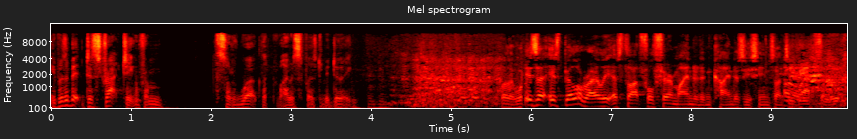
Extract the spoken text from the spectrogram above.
It was a bit distracting from the sort of work that I was supposed to be doing. Mm -hmm. well, is, uh, is Bill O'Reilly as thoughtful, fair-minded, and kind as he seems on TV? Oh, absolutely.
